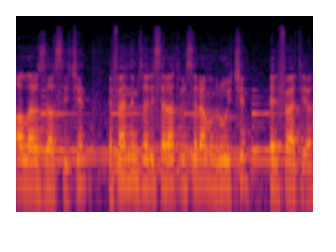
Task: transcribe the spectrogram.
Allah rızası için, Efendimiz Aleyhisselatü Vesselam'ın ruhu için El Fatiha.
